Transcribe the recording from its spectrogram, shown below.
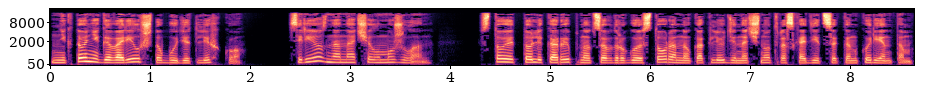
Никто не говорил, что будет легко. Серьезно начал мужлан. Стоит только рыпнуться в другую сторону, как люди начнут расходиться к конкурентам.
